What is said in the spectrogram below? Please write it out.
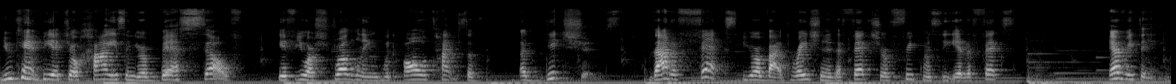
You can't be at your highest and your best self if you are struggling with all types of addictions. That affects your vibration, it affects your frequency, it affects everything.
